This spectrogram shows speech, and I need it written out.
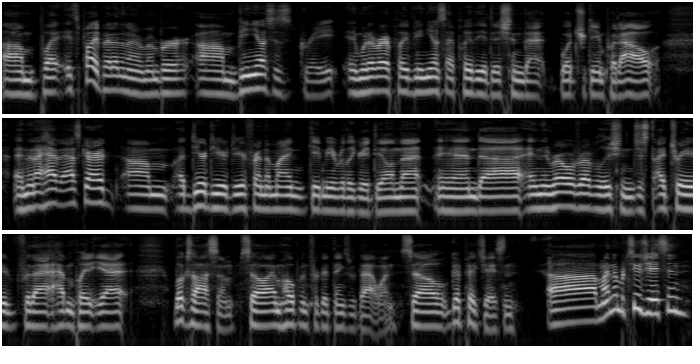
Um, but it's probably better than I remember. Um, Vinhos is great, and whenever I play Vinhos, I play the edition that What's Your Game put out. And then I have Asgard. Um, a dear, dear, dear friend of mine gave me a really great deal on that. And uh, and then Railroad Revolution, just I traded for that. haven't played it yet. Looks awesome. So I'm hoping for good things with that one. So good pick, Jason. Uh, my number two, Jason,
